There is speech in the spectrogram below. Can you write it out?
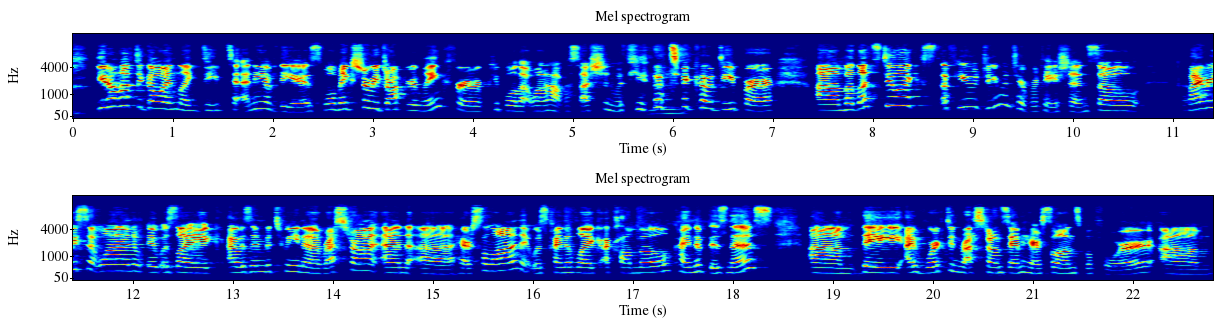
you don't have to go in like deep to any of these. We'll make sure we drop your link for people that want to have a session with you Mhm. to go deeper. Um, but let's do like a few dream interpretations. So my recent one, it was like I was in between a restaurant and a hair salon. It was kind of like a combo kind of business. Um, they I've worked in restaurants and hair salons before. Um,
